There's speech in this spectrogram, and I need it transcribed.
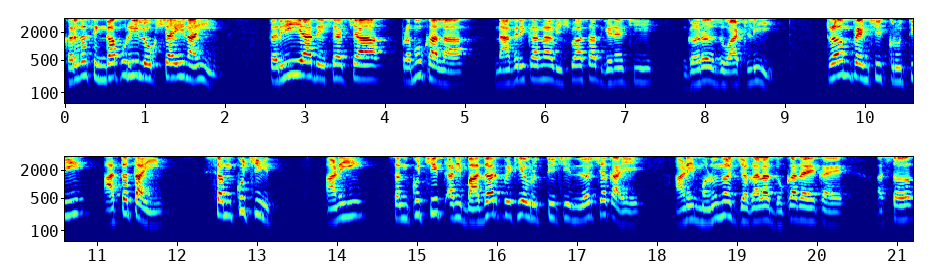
खरं तर सिंगापूर ही लोकशाही नाही तरीही या देशाच्या प्रमुखाला नागरिकांना विश्वासात घेण्याची गरज वाटली. ट्रम्प यांची कृती आतताई संकुचित आणि संकुचित आणि बाजारपेठीय वृत्तीची निदर्शक आहे आणि म्हणूनच जगाला धोकादायक आहे असं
